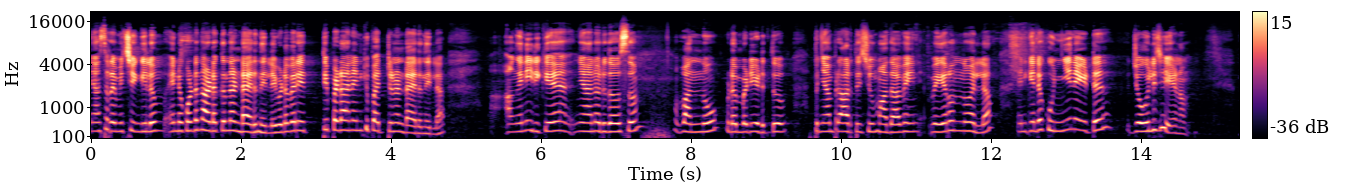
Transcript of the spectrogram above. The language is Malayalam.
ഞാൻ ശ്രമിച്ചെങ്കിലും എന്നെ കൊണ്ട് നടക്കുന്നുണ്ടായിരുന്നില്ല. ഇവിടെ വരെ എത്തിപ്പെടാൻ എനിക്ക് പറ്റണുണ്ടായിരുന്നില്ല. അങ്ങനെ ഇരിക്കെ ഞാനൊരു ദിവസം വന്നു ഉടമ്പടി എടുത്തു. അപ്പം ഞാൻ പ്രാർത്ഥിച്ചു മാതാവേ വേറൊന്നുമല്ല. എനിക്കെന്റെ കുഞ്ഞിനായിട്ട് ജോലി ചെയ്യണം.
